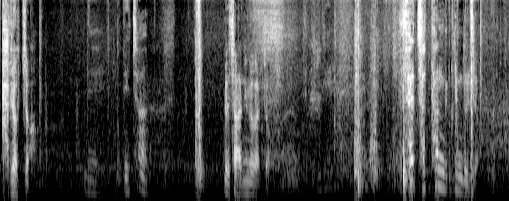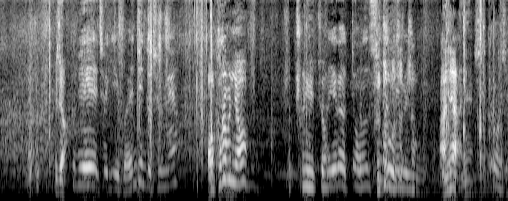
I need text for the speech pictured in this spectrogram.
가볍죠? 네. 내 차. 내 차 아닌 것 같죠? 새 차 탄 느낌 들죠? 그죠? 그럼 얘 저기 뭐 엔진도 조용해요? 어, 그럼요. 충이 있죠? 아, 얘가 또 어느 순간 부드러워졌죠? 되면 아니야, 아니야. 시끄러워져.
